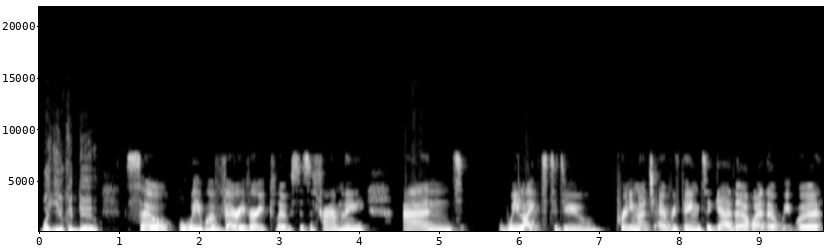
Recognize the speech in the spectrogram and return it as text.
what you could do? So we were very, very close as a family and we liked to do pretty much everything together, whether we were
